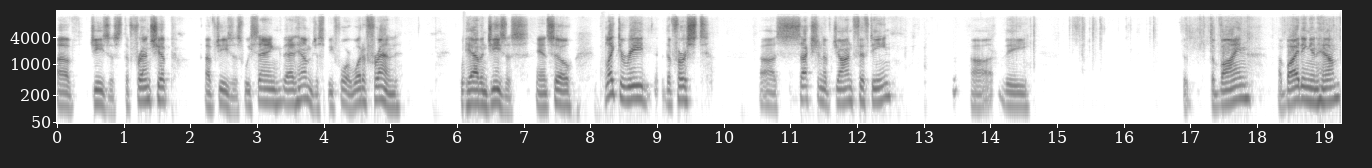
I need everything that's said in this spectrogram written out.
of Jesus, the friendship of Jesus. We sang that hymn just before. What a friend we have in Jesus. And so I'd like to read the first uh, section of John 15, uh, the the vine, abiding in him,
